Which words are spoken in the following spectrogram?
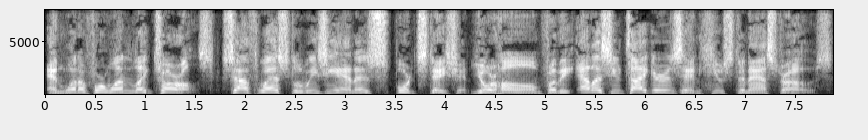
and 1041 Lake Charles, Southwest Louisiana's sports station. Your home for the LSU Tigers and Houston Astros.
